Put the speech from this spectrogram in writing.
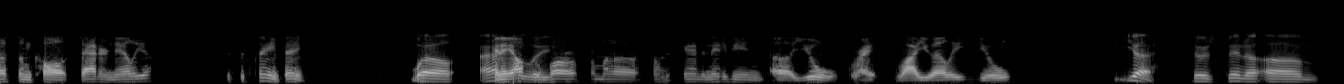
custom called Saturnalia? It's the same thing. Well, and they also actually, borrowed from uh from the Scandinavian uh Yule, right? Y U L E Yule. yeah, there's been a um.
